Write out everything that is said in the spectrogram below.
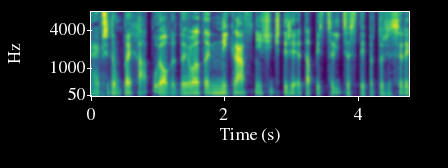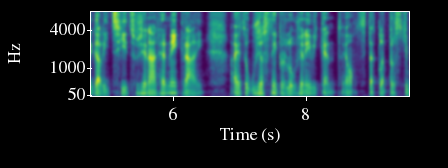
já je přitom úplně chápu, jo, protože to je nejkrásnější čtyři etapy z celé cesty, protože se jde Galicí, což je nádherný kraj a je to úžasný prodloužený víkend. Jo. Si takhle prostě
